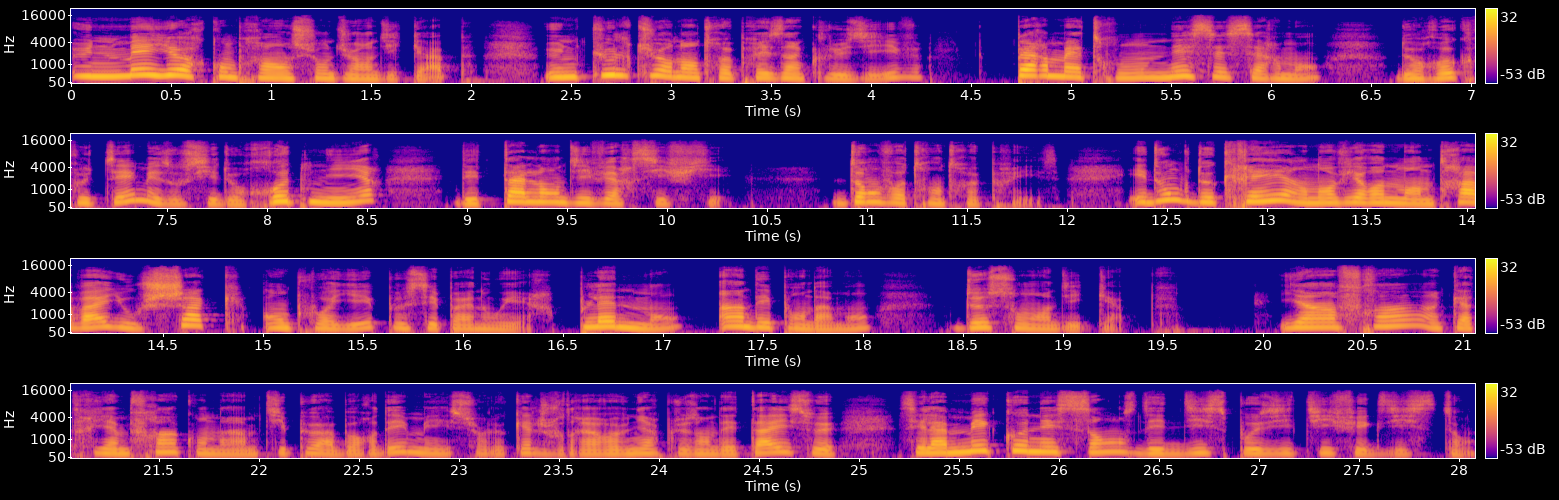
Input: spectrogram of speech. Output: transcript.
une meilleure compréhension du handicap, une culture d'entreprise inclusive, permettront nécessairement de recruter, mais aussi de retenir des talents diversifiés dans votre entreprise, et donc de créer un environnement de travail où chaque employé peut s'épanouir pleinement, indépendamment de son handicap. Il y a un frein, un quatrième frein qu'on a un petit peu abordé, mais sur lequel je voudrais revenir plus en détail, c'est la méconnaissance des dispositifs existants,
